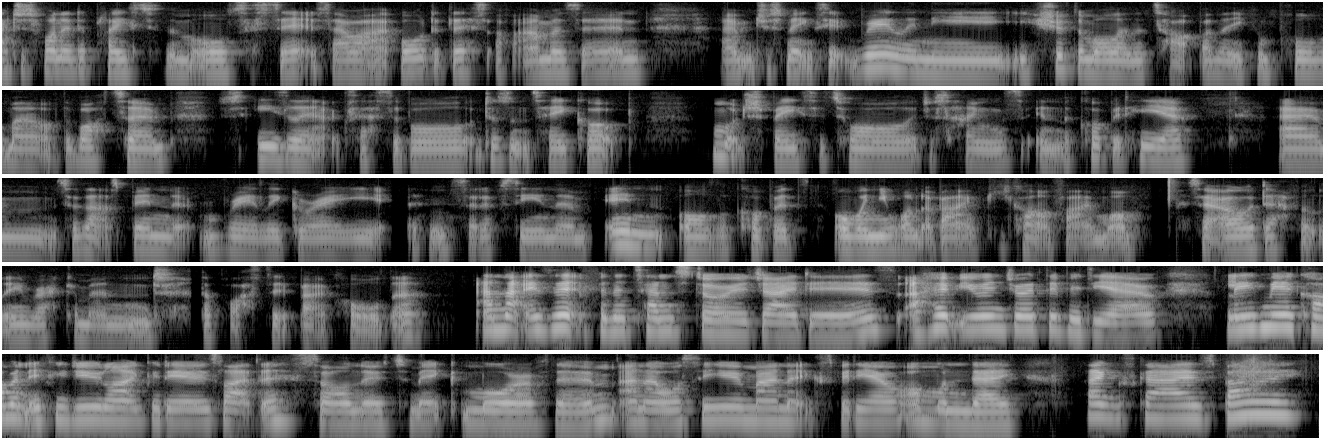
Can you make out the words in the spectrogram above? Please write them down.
I just wanted a place for them all to sit, so I ordered this off Amazon. Um, just makes it really neat. You shove them all in the top, and then you can pull them out of the bottom. Just easily accessible. It doesn't take up much space at all. It just hangs in the cupboard here. Um, so that's been really great instead of seeing them in all the cupboards or when you want a bag you can't find one. So I would definitely recommend the plastic bag holder. And that is it for the 10 storage ideas. I hope you enjoyed the video. Leave me a comment if you do like videos like this so I'll know to make more of them. And I will see you in my next video on Monday. Thanks guys, bye!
